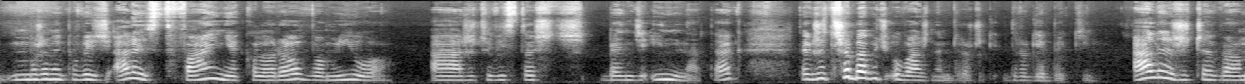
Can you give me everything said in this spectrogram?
możemy powiedzieć, ale jest fajnie, kolorowo, miło, a rzeczywistość będzie inna, tak? Także trzeba być uważnym, drogie, drogie byki. Ale życzę Wam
